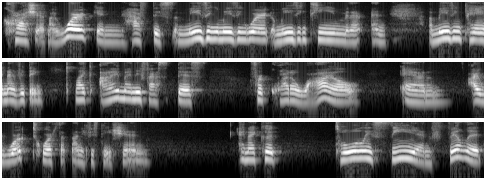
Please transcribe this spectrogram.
crush at my work and have this amazing, amazing work, amazing team, and, and amazing pay and everything. Like I manifested this for quite a while and I worked towards that manifestation and I could totally see and feel it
